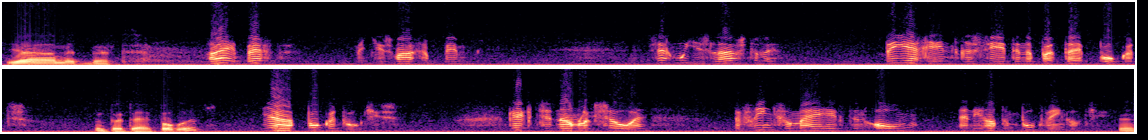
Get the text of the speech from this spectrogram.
Ja, met Bert. Hé Bert, met je zwager Pim. Zeg, moet je eens luisteren. Ben jij geïnteresseerd in een partij pockets? Een partij pockets? Ja, pocketboekjes. Kijk, het zit namelijk zo, hè. Een vriend van mij heeft een oom en die had een boekwinkeltje. Ja.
